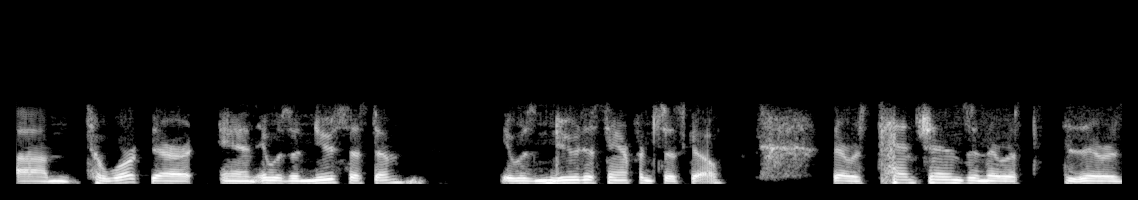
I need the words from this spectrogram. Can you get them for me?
um, to work there, and it was a new system. It was new to San Francisco. There was tensions and there was there was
